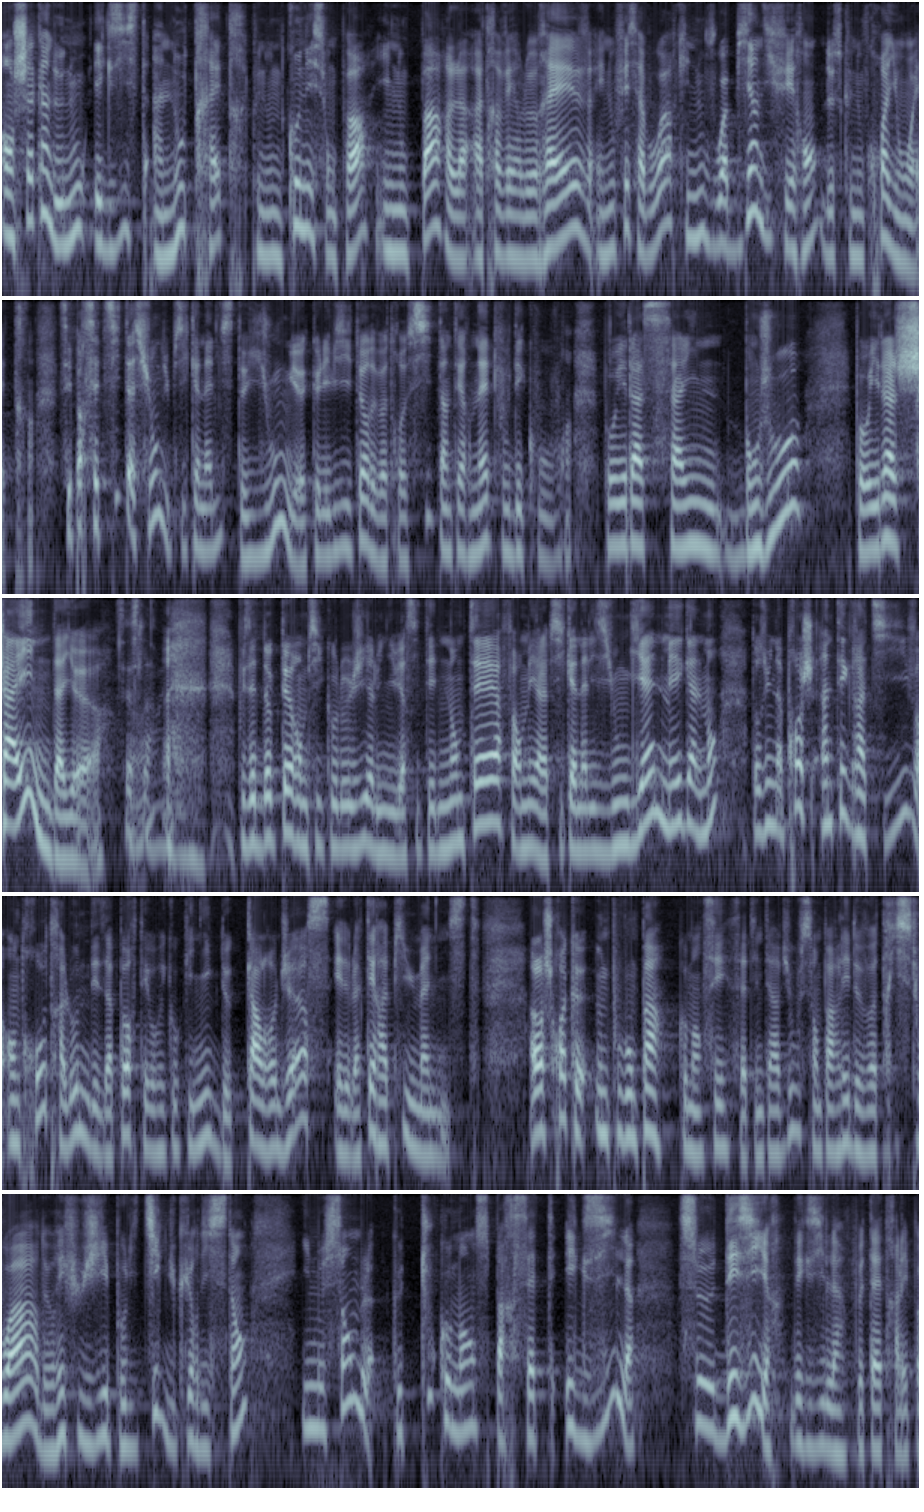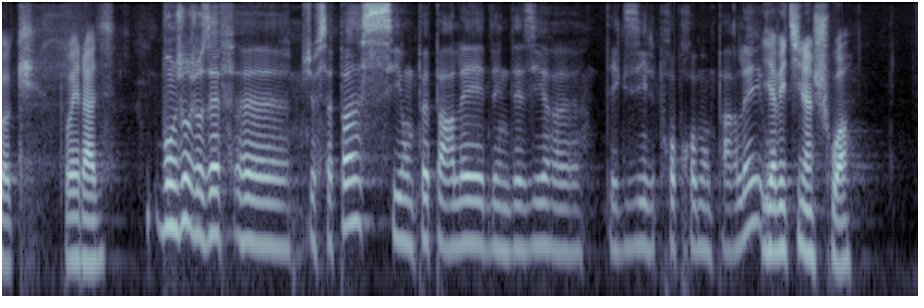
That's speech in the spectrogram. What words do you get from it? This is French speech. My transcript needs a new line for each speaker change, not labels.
En chacun de nous existe un autre être que nous ne connaissons pas. Il nous parle à travers le rêve et nous fait savoir qu'il nous voit bien différent de ce que nous croyons être. C'est par cette citation du psychanalyste Jung que les visiteurs de votre site internet vous découvrent. Poira Sain, bonjour. Poira Shahin d'ailleurs.
C'est cela.
Vous êtes docteur en psychologie à l'université de Nanterre, formé à la psychanalyse jungienne, mais également dans une approche intégrative, entre autres à l'aune des apports théorico-cliniques de Carl Rogers et de la thérapie humaniste. Alors je crois que nous ne pouvons pas commencer cette interview sans parler de votre histoire de réfugié politique du Kurdistan. Il me semble que tout commence par cet exil, ce désir d'exil peut-être à l'époque, Poeraz.
Bonjour Joseph, euh, je ne sais pas si on peut parler d'un désir euh, d'exil proprement parlé.
Y avait-il un choix?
